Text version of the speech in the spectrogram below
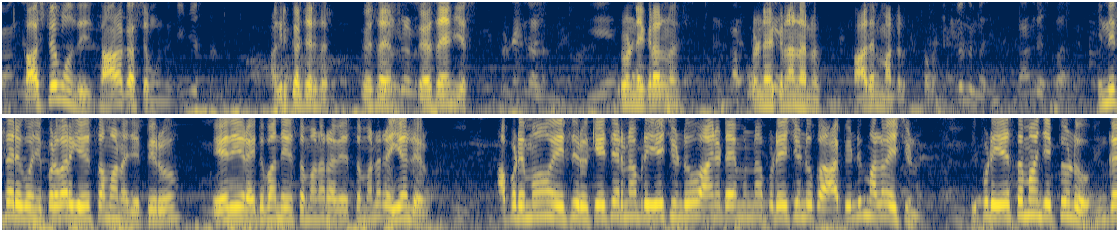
కాంగ్రెస్. కష్టం ఉంది చాలా కష్టం ఉంది. అగ్రికల్చర్ సార్ వ్యవసాయం వ్యవసాయం చేస్తాం రెండు ఎకరాలు రెండు ఎకరాలు ఉన్నది. రెండు ఎకరాలు అన్నది ఫాదర్ మాట్లాడుతుంది సార్ ఇప్పటివరకు చేస్తామన్న చెప్పారు ఏది రైతు బంధు వేస్తామన్నారా వేస్తామన్నారా వేయలేరు ఉమ్. అప్పుడేమో వేసిరు కేసీఆర్ ఉన్నప్పుడు వేసిండు ఆయన టైం ఉన్నప్పుడు వేసిండు ఒక ఆపిండు మళ్ళీ వేసిండు. ఇప్పుడు వేస్తామని చెప్తుండు. ఇంకా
